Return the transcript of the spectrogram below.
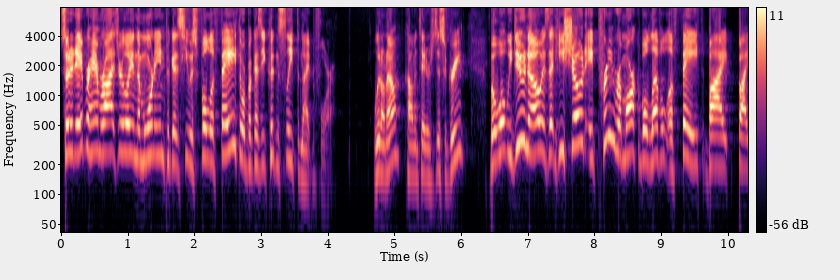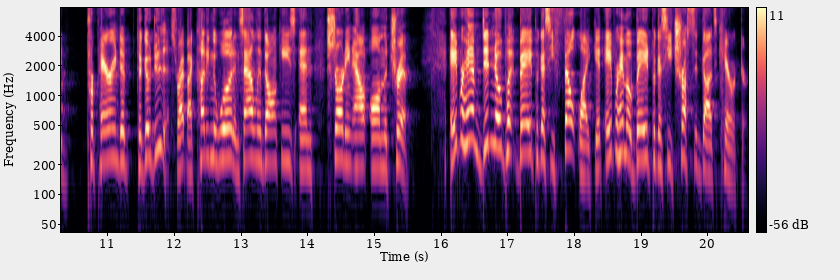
So, did Abraham rise early in the morning because he was full of faith or because he couldn't sleep the night before? We don't know. Commentators disagree. But what we do know is that he showed a pretty remarkable level of faith by, by preparing to, to go do this, right? By cutting the wood and saddling donkeys and starting out on the trip. Abraham didn't obey because he felt like it. Abraham obeyed because he trusted God's character.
